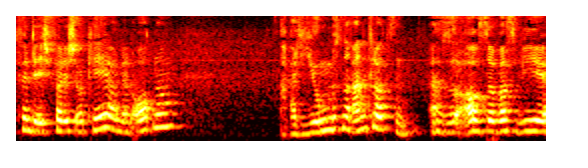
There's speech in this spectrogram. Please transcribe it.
finde ich völlig okay und in Ordnung. Aber die Jungen müssen ranklotzen. Also auch sowas wie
